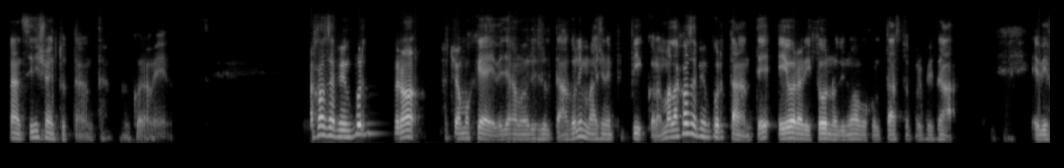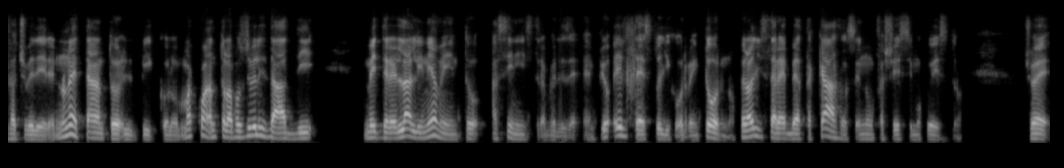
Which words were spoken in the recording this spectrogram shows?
anzi di 180, ancora meno. La cosa più importante però facciamo ok, vediamo il risultato, l'immagine è più piccola, ma la cosa più importante, e ora ritorno di nuovo col tasto proprietà e vi faccio vedere, non è tanto il piccolo, ma quanto la possibilità di mettere l'allineamento a sinistra per esempio e il testo gli corre intorno, però gli starebbe attaccato se non facessimo questo, cioè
